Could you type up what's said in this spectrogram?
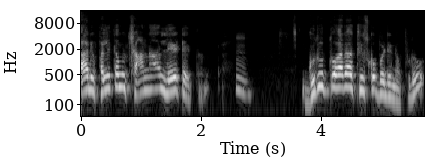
దాని ఫలితం చాలా లేట్ అవుతుంది. గురు ద్వారా తీసుకోబడినప్పుడు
